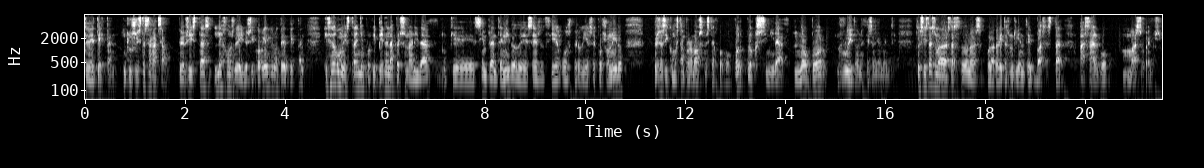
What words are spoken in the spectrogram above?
te detectan, incluso si estás agachado, pero si estás lejos de ellos y corriendo no te detectan. Es algo muy extraño porque pierden la personalidad que siempre han tenido de ser ciegos pero guiarse por sonido, pero es así como están programados en este juego, por proximidad, no por ruido necesariamente. Entonces si estás en una de estas zonas con la carita sonriente vas a estar a salvo más o menos.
